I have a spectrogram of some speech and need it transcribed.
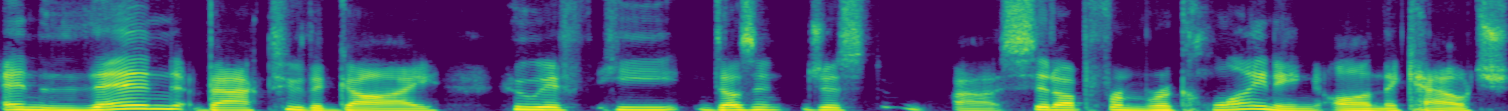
and then back to the guy who, if he doesn't just uh, sit up from reclining on the couch,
